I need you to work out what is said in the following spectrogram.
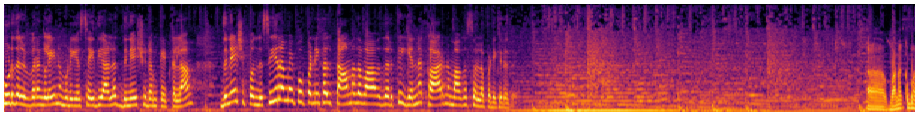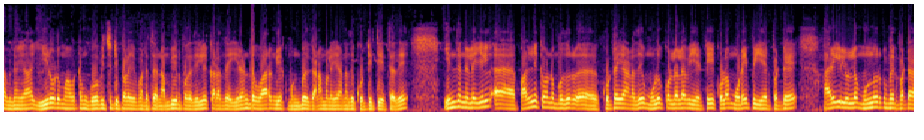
கூடுதல் விவரங்களை நம்முடைய செய்தியாளர் தினேஷிடம் கேட்கலாம். தினேஷ் இப்போ இந்த சீரமைப்பு பணிகள் தாமதமாவதற்கு என்ன காரணமாக சொல்லப்படுகிறது? வணக்கம் அபிநயா. ஈரோடு மாவட்டம் கோபிச்செட்டிப்பாளையம் அடுத்த நம்பியூர் பகுதியில் கடந்த இரண்டு வாரங்களுக்கு முன்பு கனமழையானது கொட்டி தீர்த்தது. இந்த நிலையில் பழனிக்கவுண்டம்புதூர் குட்டையானது முழு கொள்ளளவை எட்டி குளம் உடைப்பு ஏற்பட்டு அருகிலுள்ள முன்னூறுக்கும் மேற்பட்ட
